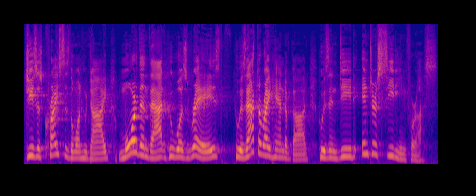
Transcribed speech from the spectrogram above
Jesus Christ is the one who died, more than that, who was raised, who is at the right hand of God, who is indeed interceding for us.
